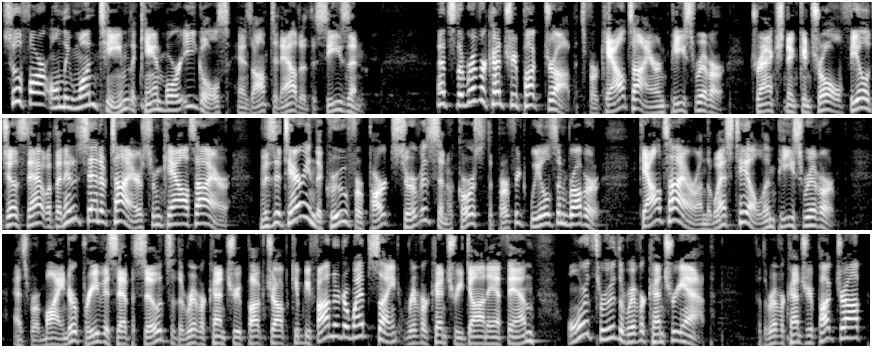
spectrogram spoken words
So far, only one team, the Canmore Eagles, has opted out of the season. That's the River Country Puck Drop. It's for Kal Tire and Peace River. Traction and control feel just that with a new set of tires from Kal Tire. Visit Terry and the crew for parts, service, and of course, the perfect wheels and rubber. Kal Tire on the West Hill in Peace River. As a reminder, previous episodes of the River Country Puck Drop can be found at our website, rivercountry.fm, or through the River Country app. For the River Country Puck Drop,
